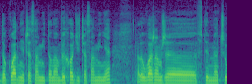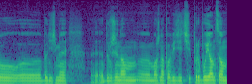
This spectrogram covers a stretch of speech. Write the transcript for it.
dokładnie, czasami to nam wychodzi, czasami nie, ale uważam, że w tym meczu byliśmy drużyną, e, można powiedzieć, próbującą e,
